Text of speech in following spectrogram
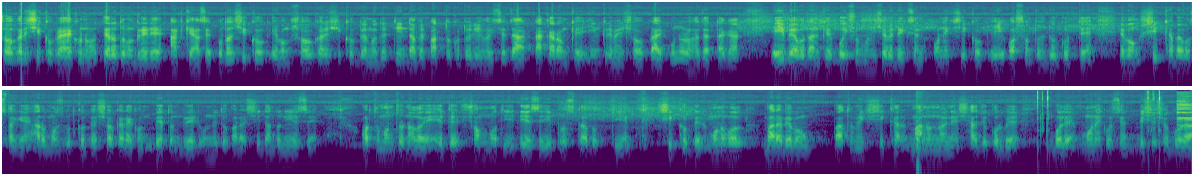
সহকারী শিক্ষকরা এখনও তেরোতম গ্রেডে আটকে আছে। প্রধান শিক্ষক এবং সহকারী শিক্ষকদের মধ্যে তিন ধাপের পার্থক্য তৈরি হয়েছে, যা টাকার অঙ্কে ইনক্রিমেন্ট সহ প্রায় পনেরো হাজার টাকা। এই ব্যবধানকে বৈষম্য হিসেবে দেখছেন অনেক শিক্ষক। এই অসন্তোষ দূর করতে এবং শিক্ষা ব্যবস্থাকে আরও মজবুত করতে সরকার এখন বেতন গ্রেড উন্নীত করার সিদ্ধান্ত নিয়েছে। অর্থ মন্ত্রণালয়ে এতে সম্মতি দিয়েছে। এই প্রস্তাবটি শিক্ষকদের মনোবল বাড়াবে এবং প্রাথমিক শিক্ষার মান উন্নয়নে সাহায্য করবে বলে মনে করছেন বিশেষজ্ঞরা।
